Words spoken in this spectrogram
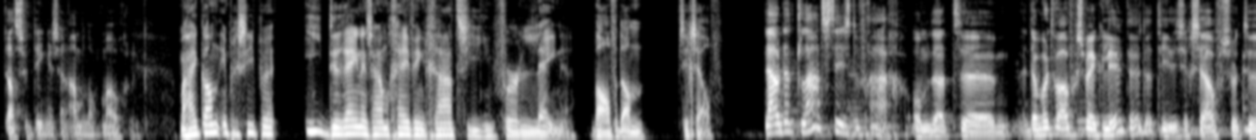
Dat soort dingen zijn allemaal nog mogelijk. Maar hij kan in principe iedereen in zijn omgeving gratie verlenen. Behalve dan zichzelf. Nou, dat laatste is de vraag. Omdat, uh, daar wordt wel over gespeculeerd, hè, dat hij zichzelf een soort uh,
